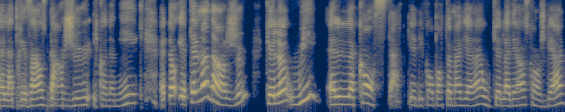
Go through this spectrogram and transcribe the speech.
euh, la présence d'enjeux économiques. Euh, donc, il y a tellement d'enjeux que là, oui, elle le constate qu'il y a des comportements violents ou qu'il y a de la violence conjugale,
